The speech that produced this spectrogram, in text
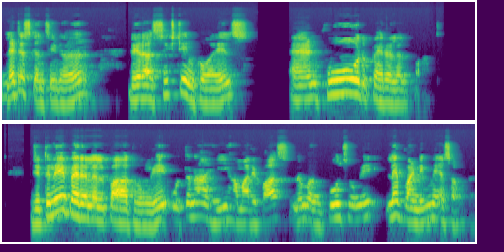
Let us consider there are 16 coils and 4 parallel paths. जितने पैरेलल पाथ होंगे उतना ही हमारे पास नंबर ऑफ़ पोल्स होंगे लेफ़्ट वाइंडिंग में ऐसा होता है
